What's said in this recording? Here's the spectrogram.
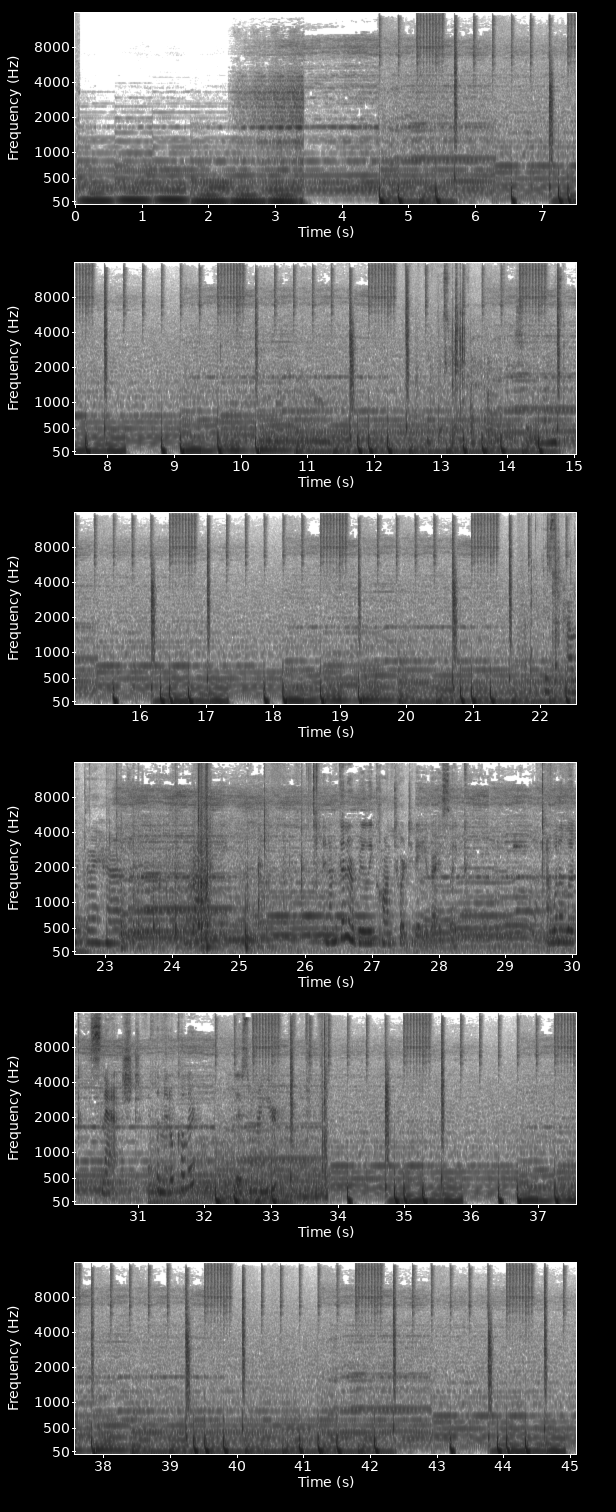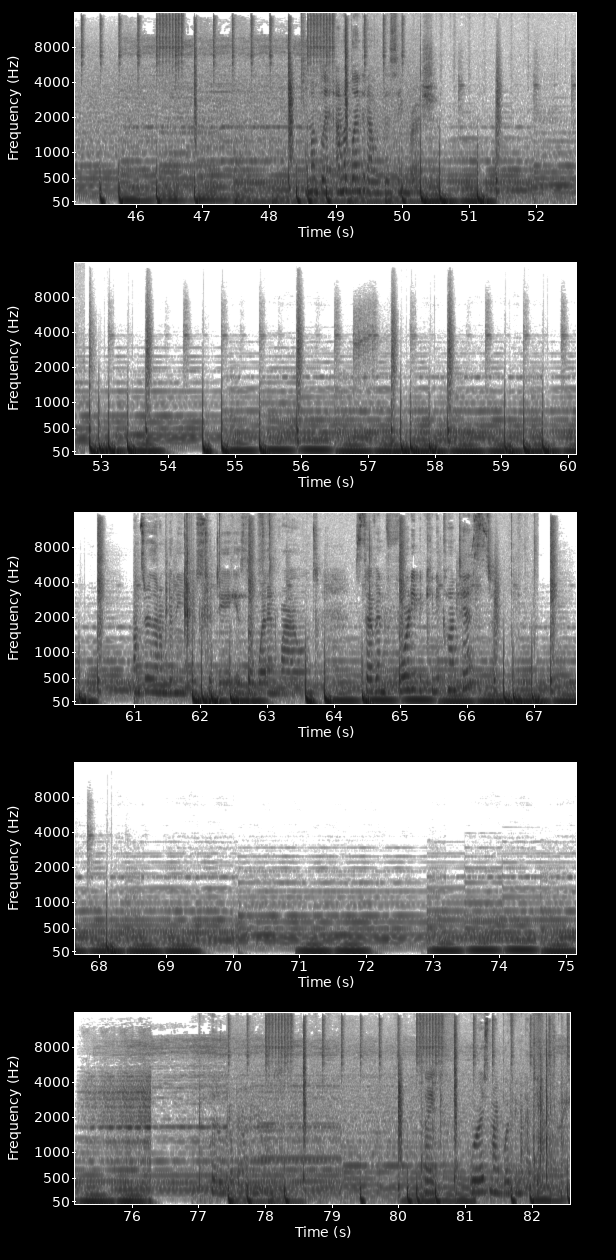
Contour today, you guys. Like, I wanna look snatched. The middle color, this one right here. I'm gonna blend, I'm gonna blend it out with the same brush. Is my boyfriend gonna take me tonight?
